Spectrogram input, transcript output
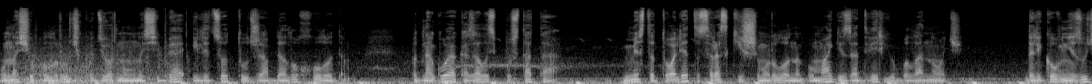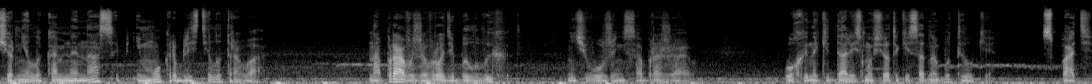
Он нащупал ручку, дернул на себя, и лицо тут же обдало холодом. Под ногой оказалась пустота. Вместо туалета с раскисшим рулоном бумаги за дверью была ночь. Далеко внизу чернела каменная насыпь и мокро блестела трава. Направо же вроде был выход. Ничего уже не соображаю. Ох, и накидались мы все-таки с одной бутылки. Спать,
